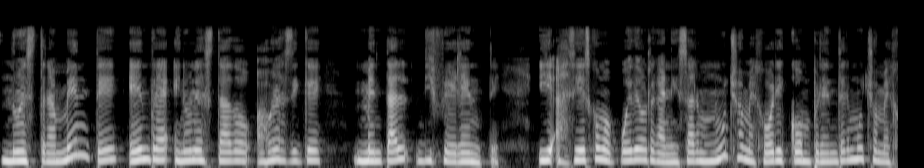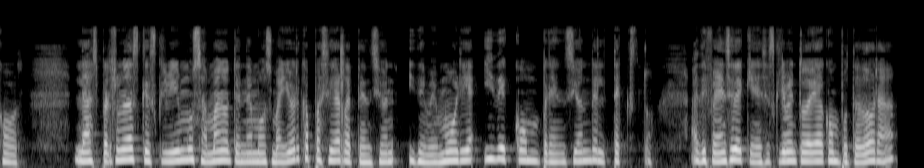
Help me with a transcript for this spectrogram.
Nuestra mente entra en un estado, ahora sí que mental diferente y así es como puede organizar mucho mejor y comprender mucho mejor. Las personas que escribimos a mano tenemos mayor capacidad de retención y de memoria y de comprensión del texto. A diferencia de quienes escriben todavía a computadora,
